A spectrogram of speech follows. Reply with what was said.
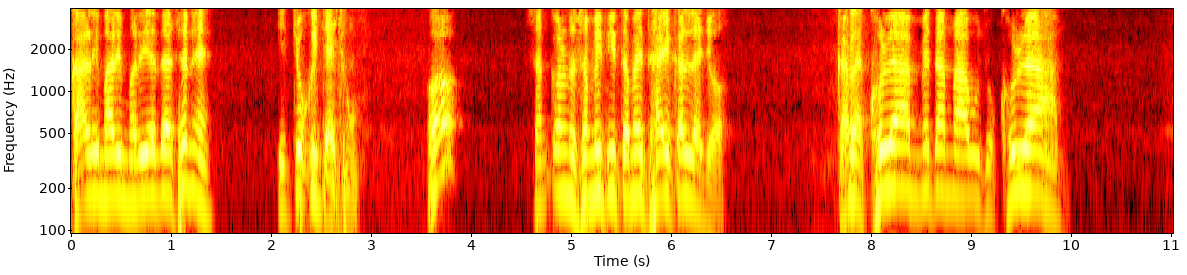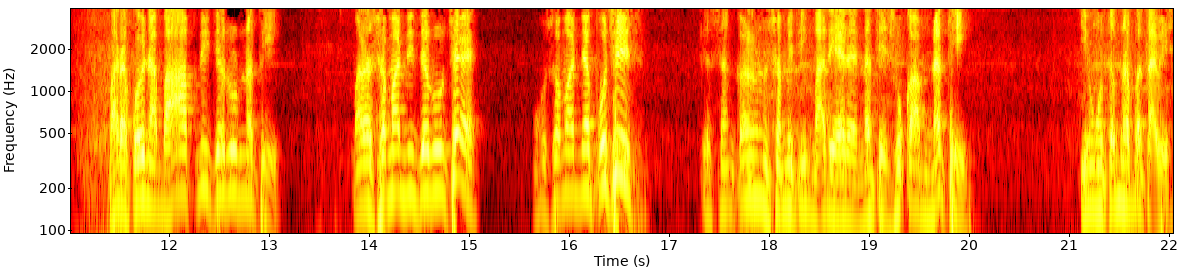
કાલી મારી મર્યાદા છે ને એ ચૂકી છું હો. સંકલન સમિતિ તમે થાય કરી લેજો. કાલે ખુલ્લેઆમ મેદાનમાં આવું છું, ખુલ્લેઆમ. મારા કોઈના બાપની જરૂર નથી. મારા સમાજની જરૂર છે. હું સમાજને પૂછીશ કે સંકલન સમિતિ મારી હારે નથી, શું કામ નથી? એ હું તમને બતાવીશ.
